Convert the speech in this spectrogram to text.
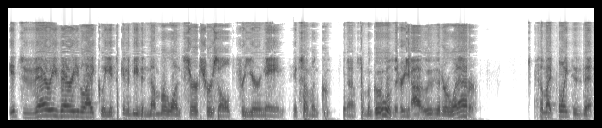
it's very, very likely it's going to be the number one search result for your name if someone, you know, if someone Googles it or Yahoo's it or whatever. So my point is this.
